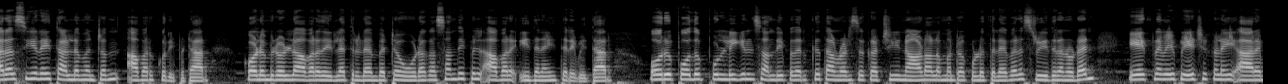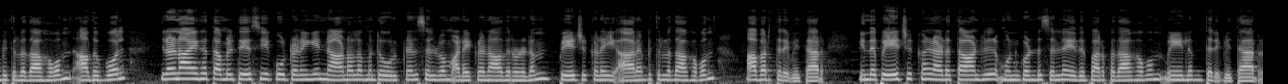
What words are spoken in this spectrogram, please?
அரசியலை தள்ளும் என்றும் அவர் குறிப்பிட்டார். கொழும்பிலுள்ள அவரது இல்லத்தில் இடம்பெற்ற ஊடக சந்திப்பில் அவர் இதனை தெரிவித்தார். ஒரு பொது புள்ளியில் சந்திப்பதற்கு தமிழரசு கட்சி நாடாளுமன்ற குழு தலைவர் ஸ்ரீதரனுடன் ஏற்கனவே பேச்சுக்களை ஆரம்பித்துள்ளதாகவும் அதுபோல் ஜனநாயக தமிழ் தேசிய கூட்டணியின் நாடாளுமன்ற உறுப்பினர் செல்வம் அடைக்கலநாதனுடனும் பேச்சுக்களை ஆரம்பித்துள்ளதாகவும் அவர் தெரிவித்தார். இந்த பேச்சுக்கள் அடுத்த ஆண்டில் முன்கொண்டு செல்ல எதிர்பார்ப்பதாகவும் மேலும் தெரிவித்தார்.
